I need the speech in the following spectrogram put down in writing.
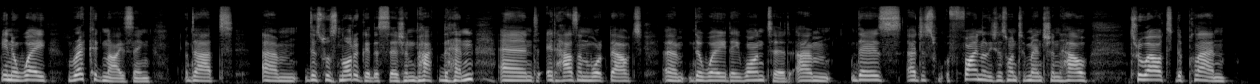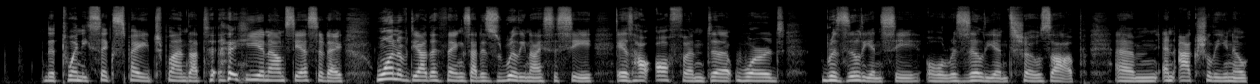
in a way recognizing that um, this was not a good decision back then, and it hasn't worked out um, the way they wanted. Um, there's, I just finally just want to mention how throughout the plan, the 26 page plan that he announced yesterday. One of the other things that is really nice to see is how often the word resiliency or resilient shows up um, and actually you know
